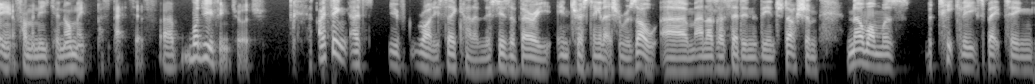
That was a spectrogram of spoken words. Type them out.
eh, from an economic perspective. Uh, what do you think, George? I think, as you've rightly said, Callum, this is a very interesting election result. Um, and as I said in the introduction, no one was particularly expecting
